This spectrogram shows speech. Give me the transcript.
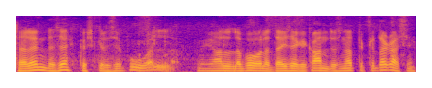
ta lendas jah kuskil see puu alla või allapoole, ta isegi kandus natuke tagasi.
